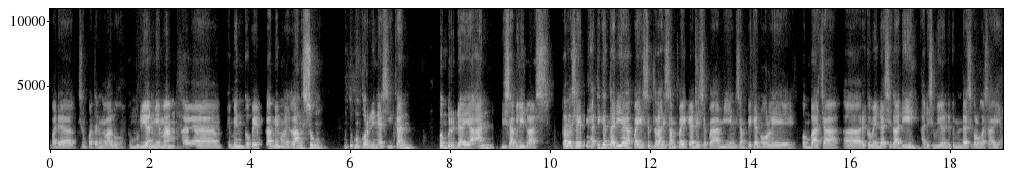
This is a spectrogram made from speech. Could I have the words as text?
pada kesempatan yang lalu. Kemudian memang uh, Kemenko PMK memang langsung untuk mengkoordinasikan pemberdayaan disabilitas. Kalau saya perhatikan tadi apa yang setelah disampaikan dan saya pahami yang disampaikan oleh pembaca uh, rekomendasi tadi, ada sembilan rekomendasi kalau nggak saya.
